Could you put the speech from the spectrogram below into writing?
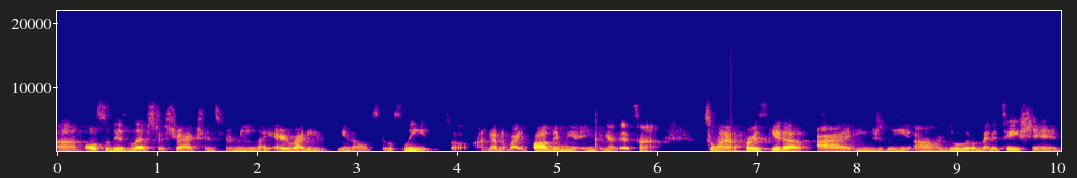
Um, also, there's less distractions for me. Like everybody's, you know, still asleep. So I got nobody bothering me or anything at that time. So when I first get up, I usually um, do a little meditation.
